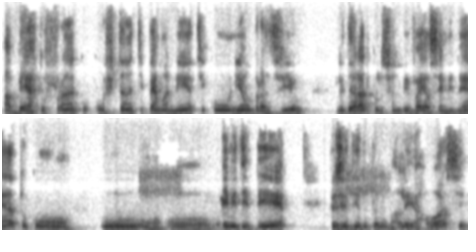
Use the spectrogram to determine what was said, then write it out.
aberto, franco, constante permanente com a União Brasil, liderado pelo Luciano Bivar e Assemineto, com o, o MDB, presidido pelo Baleia Rossi,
